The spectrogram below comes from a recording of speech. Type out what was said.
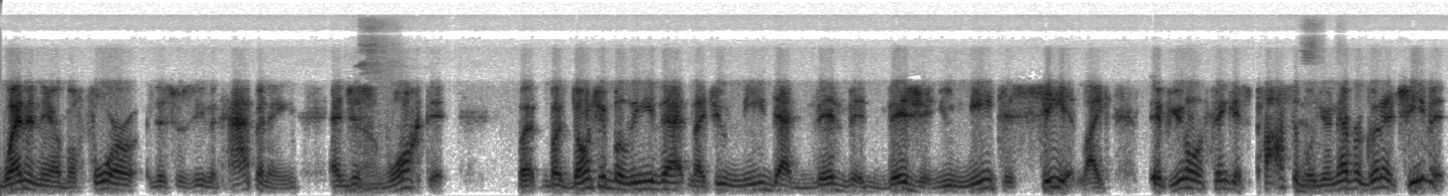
went in there before this was even happening and just walked it. But but don't you believe that like you need that vivid vision? You need to see it. Like if you don't think it's possible, you're never going to achieve it.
